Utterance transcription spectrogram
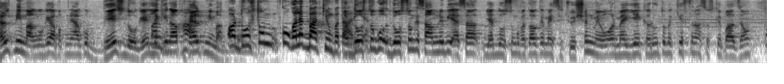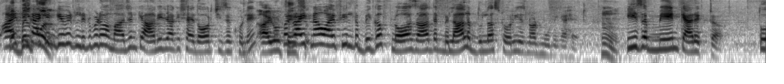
हेल्प नहीं मांगोगे आप अपने आप को बेच दोगे लेकिन आप हेल्प नहीं मांगोगे। और दोस्तों को गलत बात क्यों बता दोस्तों को दोस्तों के सामने भी ऐसा या दोस्तों को बताओ कि मैं सिचुएशन में हूँ और मैं ये करूँ तो मैं किस तरह से उसके पास जाऊँ? तो तो बिल्कुल। मार्जिन कि आगे जाके शायद और चीज़ें खुलें। Don't right now I feel the bigger flaws are that Bilal Abdullah story is not moving ahead he is a main character तो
